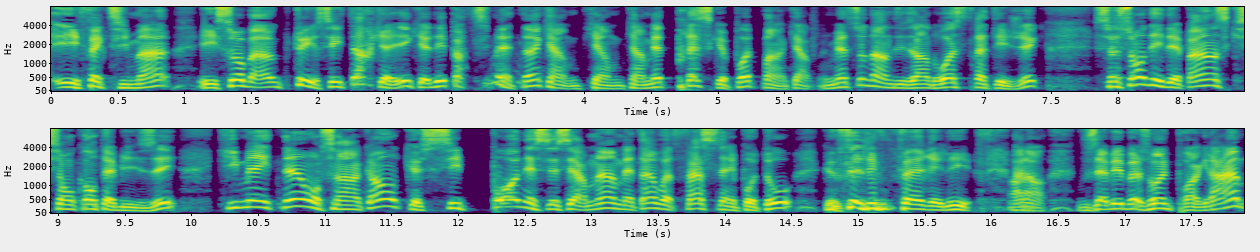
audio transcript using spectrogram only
effectivement, et ça, ben, écoutez, c'est archaïque. Il y a des partis maintenant qui en, qui en- qui en mettent presque pas de pancarte. Ils mettent ça dans des endroits stratégiques. Ce sont des dépenses qui sont comptabilisées, qui maintenant, on se rend compte que c'est pas nécessairement en mettant votre face sur un poteau que vous allez vous faire élire. Alors, vous avez besoin de programmes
